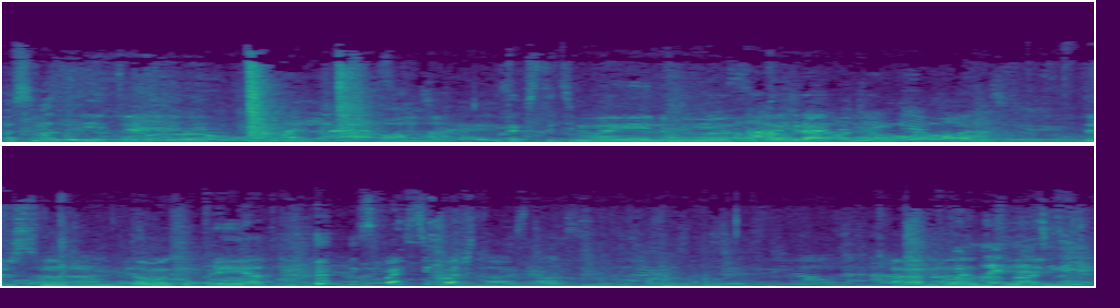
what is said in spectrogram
Посмотрите. Это, кстати, мои любимые фотографии. Даже с мужем. Привет. Спасибо, что остался. Обалдеть.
